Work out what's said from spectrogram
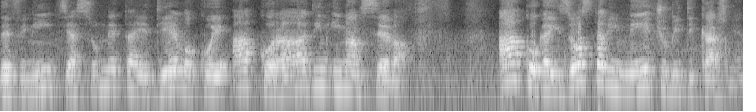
Definicija sunneta je dijelo koje ako radim imam seva. Ako ga izostavim neću biti kažnjen.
